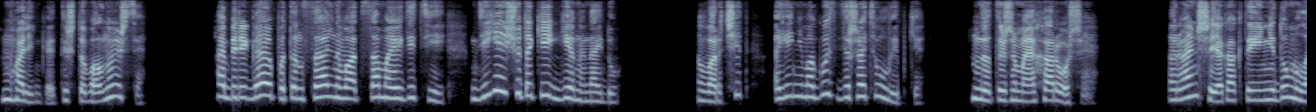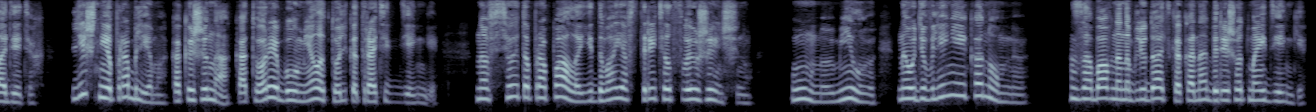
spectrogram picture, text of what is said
«Маленькая, ты что, волнуешься?» «Оберегаю потенциального отца моих детей. Где я еще такие гены найду?» Ворчит, а я не могу сдержать улыбки. «Да ты же моя хорошая!» Раньше я как-то и не думала о детях. Лишняя проблема, как и жена, которая бы умела только тратить деньги. Но все это пропало, едва я встретил свою женщину. Умную, милую, на удивление экономную. Забавно наблюдать, как она бережет мои деньги.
